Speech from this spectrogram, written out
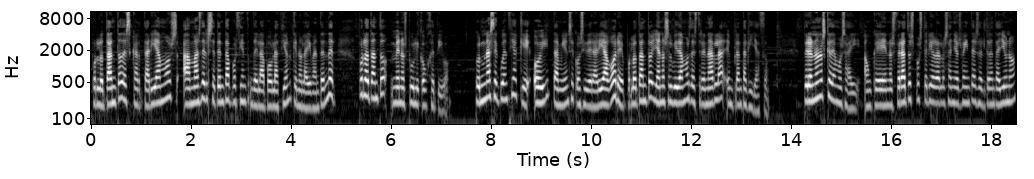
por lo tanto descartaríamos a más del 70% de la población que no la iba a entender, por lo tanto menos público objetivo. Con una secuencia que hoy también se consideraría gore, por lo tanto ya nos olvidamos de estrenarla en plan taquillazo. Pero no nos quedemos ahí. Aunque Nosferatu es posterior a los años 20, desde el 31,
